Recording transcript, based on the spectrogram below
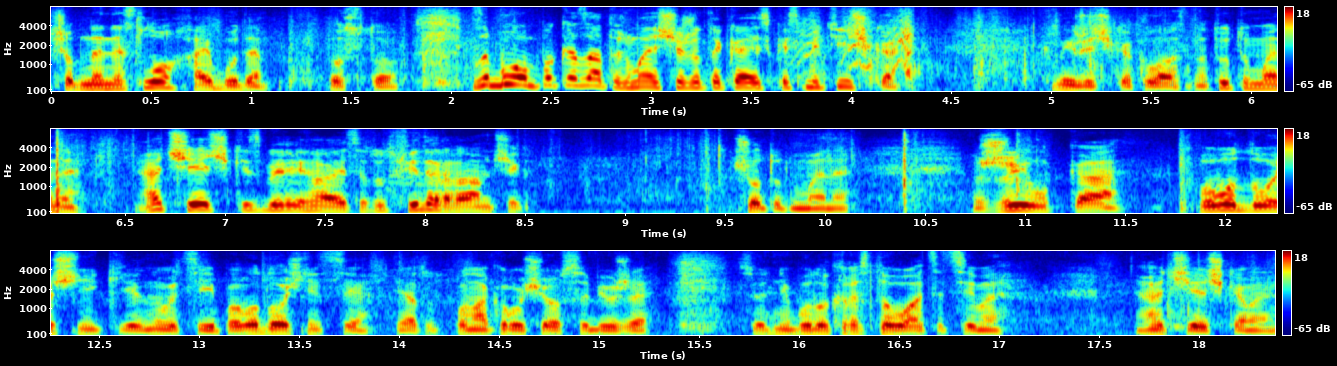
щоб не несло, хай буде по 100. Забув вам показати, що в мене ще така є косметичка. Книжечка класна. Тут у мене гачечки зберігаються, тут фідергамчик. Що тут у мене? Жилка, поводочники, ну ці поводочниці. Я тут понакручував собі вже. Сьогодні буду користуватися цими гачечками.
